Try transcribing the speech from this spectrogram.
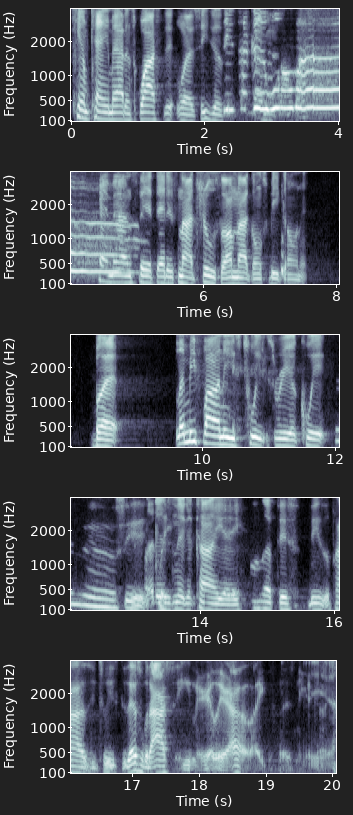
Kim came out and squashed it. Well, she just she's a good woman. Came out and said that it's not true, so I'm not gonna speak on it. But let me find these tweets real quick. Oh shit! this nigga Kanye. Pull up this these apology tweets because that's what I seen earlier. I was like this nigga. Yeah.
